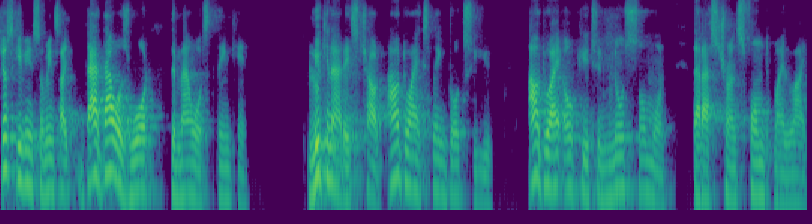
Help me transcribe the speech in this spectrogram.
Just giving some insight. That, that was what the man was thinking. Looking at his child, how do I explain God to you? How do I help you to know someone that has transformed my life?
